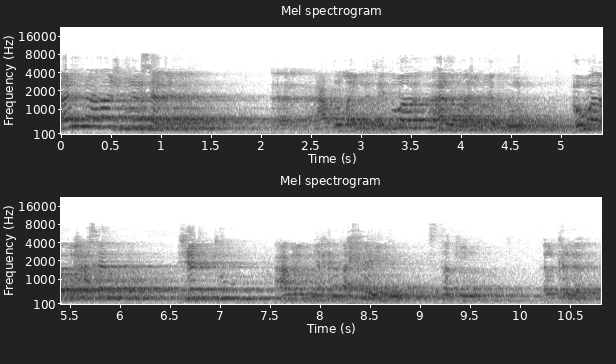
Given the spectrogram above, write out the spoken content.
أن رجلا سأل آه، عبد الله بن زيد وهذا الرجل يكون هو أبو حسن جد عمرو بن يحيى فحينئذ استقيم الكلام.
